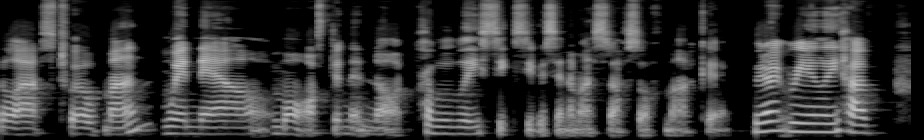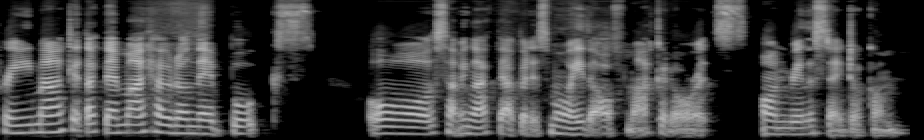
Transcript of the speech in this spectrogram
the last 12 months, where now, more often than not, probably 60% of my stuff's off market. We don't really have pre market, like they might have it on their books or something like that, but it's more either off market or it's on realestate.com.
